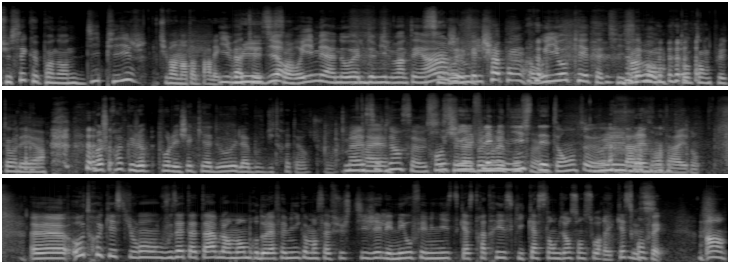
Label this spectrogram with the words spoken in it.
tu sais que pendant 10 piges, tu vas en entendre parler. Il va Oui, te dire ça. Oui, mais à Noël 2021, C'est j'ai fait le chapon. Oui, ok, Tati, c'est bon. Tonton plutôt d'ailleurs. Moi, je crois que j'opte pour les chèques cadeaux et la bouffe du traiteur. Tu vois. Mais Ouais. c'est bien ça aussi. Tranquille, la bonne féministe, réponse, ouais. détente. euh. Oui, T'as raison, t'as raison. Euh, autre question. Vous êtes à table, un membre de la famille commence à fustiger les néo-féministes castratrices qui cassent l'ambiance en soirée. Qu'est-ce qu'on fait? 1.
